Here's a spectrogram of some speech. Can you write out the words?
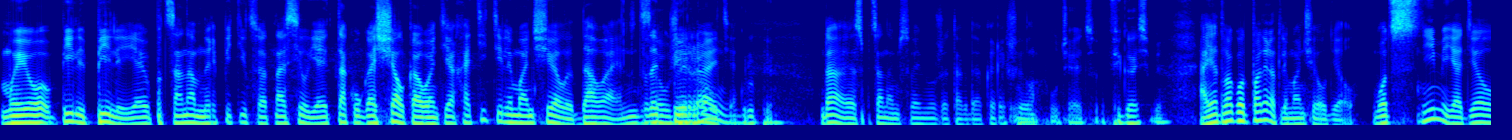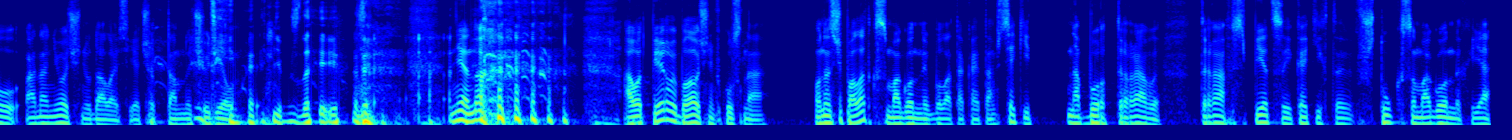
Мы его пили-пили, я его пацанам на репетицию относил, я и так угощал кого-нибудь. Я хотите лимончеллы? Давай, ну, Тогда уже играл забирайте. в группе. Да, я с пацанами своими уже тогда Ну, корешил. Получается, фига себе. А я два года подряд лимончелло делал. Вот с ними я делал, она не очень удалась. Я что-то там я не узнаю. Не, ну... А вот первая была очень вкусная. У нас еще палатка самогонная была такая, там всякий набор травы, трав, специй, каких-то штук самогонных. Я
